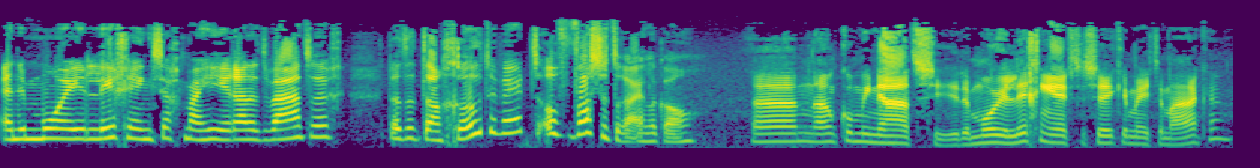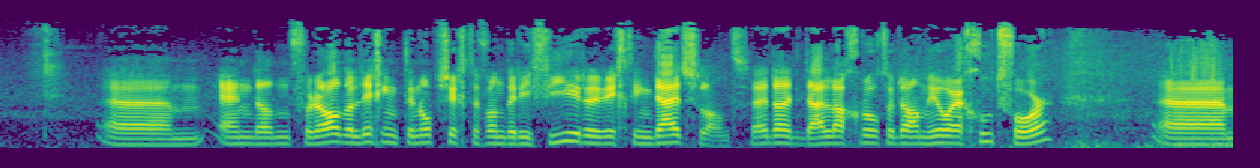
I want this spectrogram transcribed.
en de mooie ligging zeg maar, hier aan het water, dat het dan groter werd? Of was het er eigenlijk al? nou, een combinatie. De mooie ligging heeft er zeker mee te maken. Ehm, en dan vooral de ligging ten opzichte van de rivieren richting Duitsland. daar, daar, lag Rotterdam heel erg goed voor. Ehm,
